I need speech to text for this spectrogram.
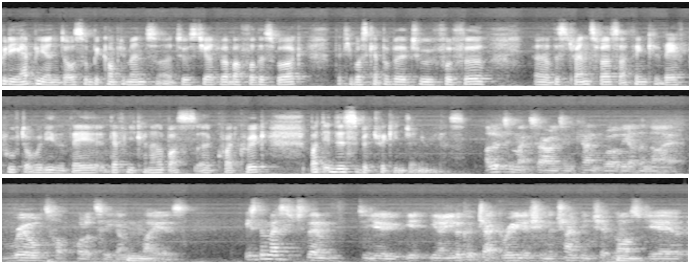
pretty happy and also big compliment uh, to Stuart Webber for this work that he was capable to fulfill uh, this transfers. I think they have proved already that they definitely can help us uh, quite quick. But it is a bit tricky in January, yes. I looked at Max Aarons and Cantwell the other night, real top quality young mm. players. Is the message to them to you, you? You know, you look at Jack Grealish in the Championship mm. last year.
